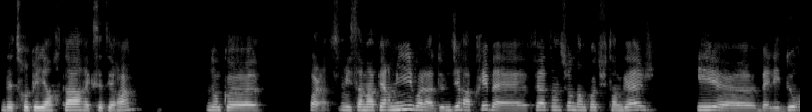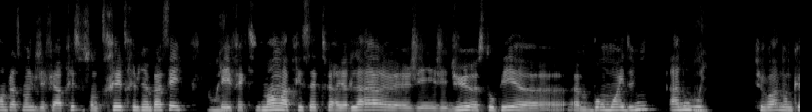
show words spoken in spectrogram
d'être payé en retard, etc. Donc euh, voilà, mais ça m'a permis, voilà, de me dire après, ben, fais attention dans quoi tu t'engages. Et euh, ben, les deux remplacements que j'ai fait après se sont très très bien passés. Et effectivement, après cette période-là, euh, j'ai dû stopper un bon mois et demi à nouveau, oui, tu vois? Donc,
